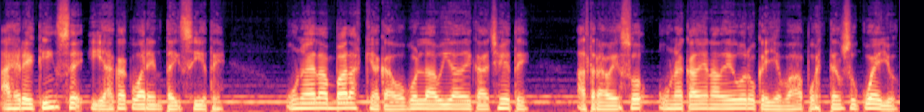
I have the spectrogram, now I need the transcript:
AR-15 y AK-47. Una de las balas que acabó con la vida de Cachete atravesó una cadena de oro que llevaba puesta en su cuello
